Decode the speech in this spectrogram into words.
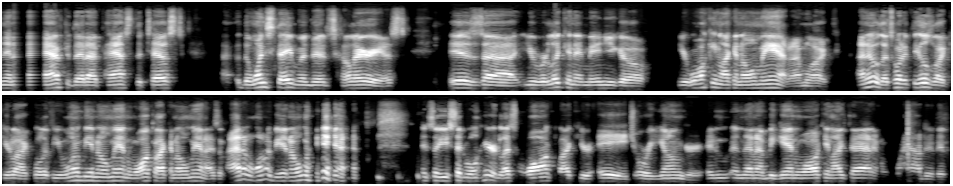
And then after that, I passed the test. The one statement that's hilarious is uh, you were looking at me and you go, "You're walking like an old man." And I'm like, "I know that's what it feels like." You're like, "Well, if you want to be an old man, walk like an old man." I said, "I don't want to be an old man." and so you said, "Well, here, let's walk like your age or younger." And and then I began walking like that, and wow, did it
